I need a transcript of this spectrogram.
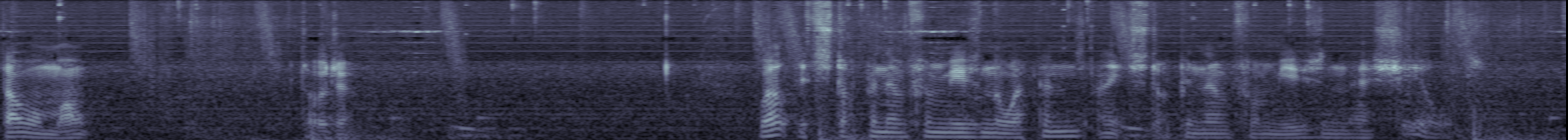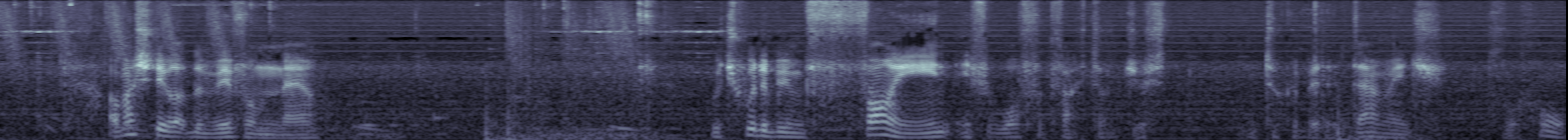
That one won't. Told you. Well, it's stopping them from using the weapons, and it's stopping them from using their shields. I've actually got the rhythm now. Which would have been fine if it was for the fact I've just took a bit of damage to the hull.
